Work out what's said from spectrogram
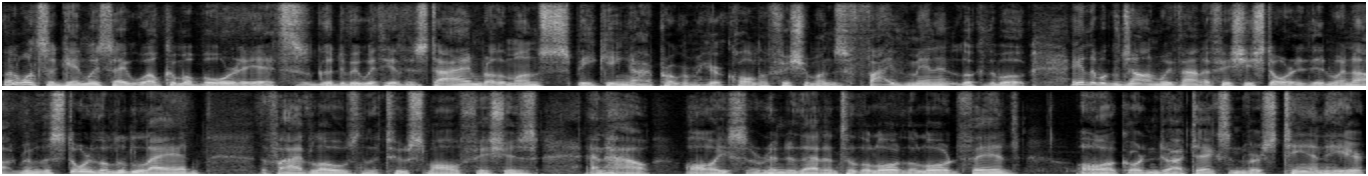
Well, once again, we say welcome aboard. It's good to be with you this time. Brother Munn speaking. Our program here called A Fisherman's Five Minute Look at the Book. In the book of John, we found a fishy story, did we not? Remember the story of the little lad, the five loaves and the two small fishes, and how, oh, he surrendered that unto the Lord, and the Lord fed Oh, according to our text in verse 10 here,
